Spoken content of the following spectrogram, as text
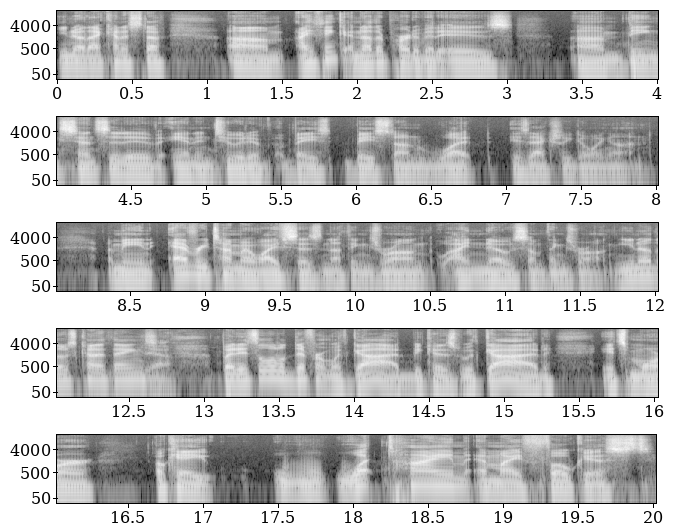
you know that kind of stuff. Um, I think another part of it is um, being sensitive and intuitive based based on what is actually going on. I mean, every time my wife says nothing's wrong, I know something's wrong. You know those kind of things. Yeah. But it's a little different with God because with God, it's more okay. What time am I focused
